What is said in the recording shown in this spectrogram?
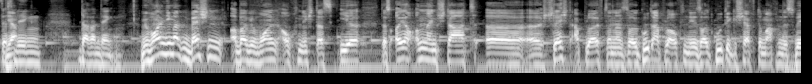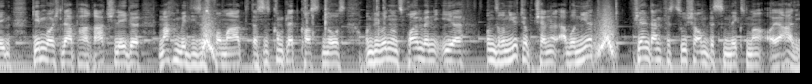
deswegen daran denken. Wir wollen niemanden bashen, aber wir wollen auch nicht, dass ihr, dass euer Online-Start äh, äh, schlecht abläuft, sondern es soll gut ablaufen. Ihr sollt gute Geschäfte machen. Deswegen geben wir euch da ein paar Ratschläge, machen wir dieses Format. Das ist komplett kostenlos und wir würden uns freuen, wenn ihr unseren YouTube-Channel abonniert. Vielen Dank fürs Zuschauen. Bis zum nächsten Mal. Euer Ali.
